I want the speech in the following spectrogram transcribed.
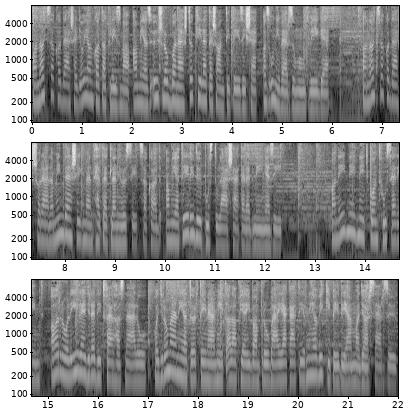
A nagy szakadás egy olyan kataklizma, ami az ősrobbanás tökéletes antitézise, az univerzumunk vége. A nagy szakadás során a mindenség menthetetlenül szétszakad, ami a téridő pusztulását eredményezi. A 444.hu szerint arról ír egy Reddit felhasználó, hogy Románia történelmét alapjaiban próbálják átírni a Wikipédián magyar szerzők.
